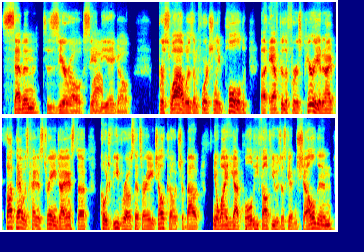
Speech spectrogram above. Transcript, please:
seven to zero, San wow. Diego. Brossoit was unfortunately pulled uh, after the first period, and I thought that was kind of strange. I asked uh, Coach Vivros, that's our AHL coach, about you know why he got pulled. He felt he was just getting shelled and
